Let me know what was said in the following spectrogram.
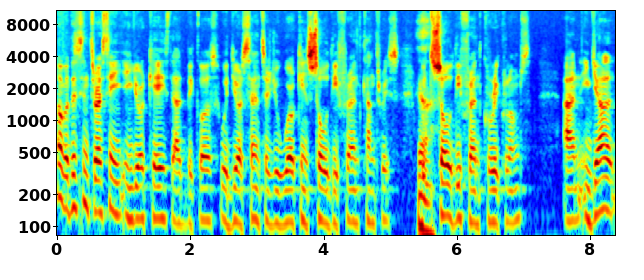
no, but it's interesting in your case that because with your center you work in so different countries Yeah. with so different curriculums, and in general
